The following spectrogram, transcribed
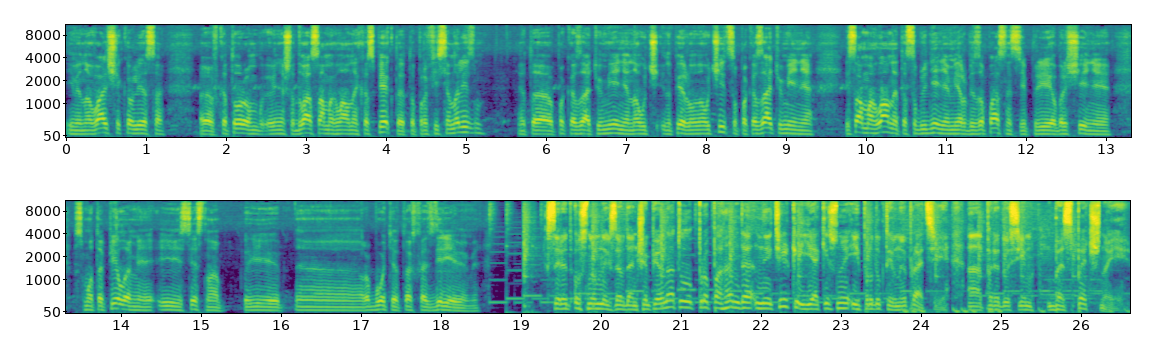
именно вальщиков леса, э, в котором, конечно, два самых главных аспекта – это профессионализм, это показать умение, науч... ну, первое научиться, показать умение. И самое главное, это соблюдение мер безопасности при обращении с мотопилами и, естественно, при э, работе, так сказать, с деревьями. Серед основних завдань чемпіонату пропаганда не тільки якісної і продуктивної праці, а передусім безпечної.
